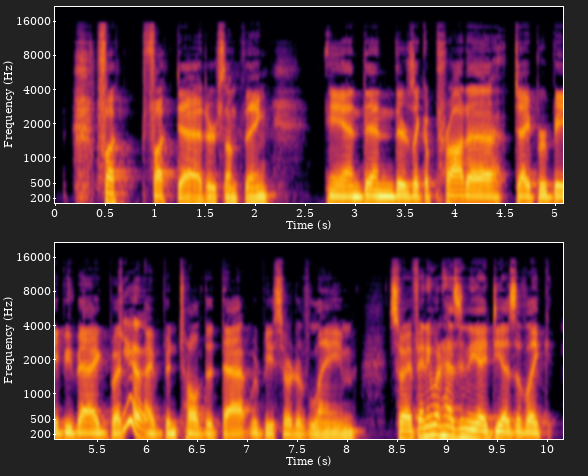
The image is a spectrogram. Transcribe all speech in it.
fuck, fuck dad or something. And then there's like a Prada diaper baby bag, but Cute. I've been told that that would be sort of lame. So if anyone has any ideas of like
